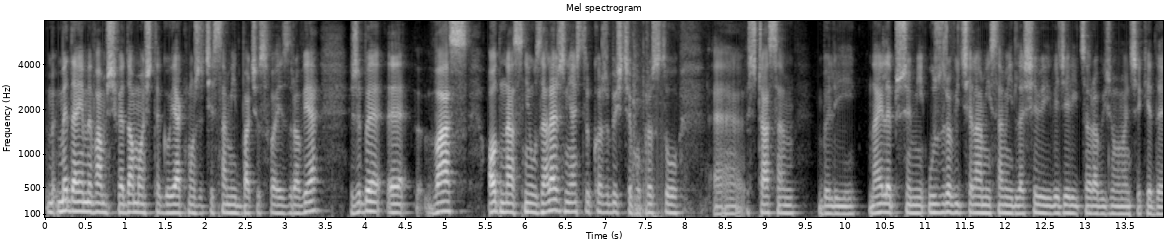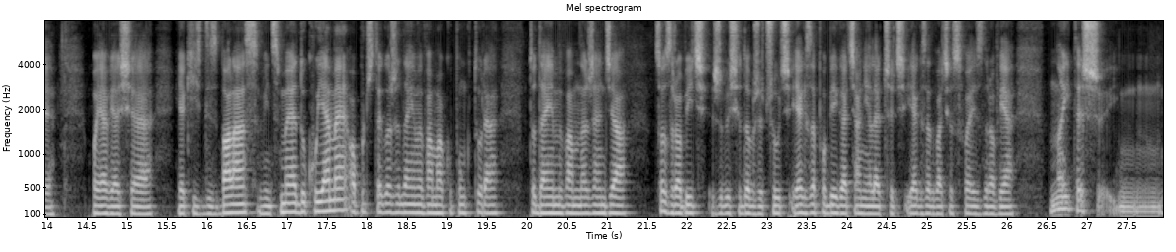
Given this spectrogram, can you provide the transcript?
my dajemy Wam świadomość tego, jak możecie sami dbać o swoje zdrowie, żeby e, Was od nas nie uzależniać, tylko żebyście po prostu e, z czasem byli najlepszymi uzdrowicielami sami dla siebie i wiedzieli, co robić w momencie, kiedy pojawia się jakiś dysbalans, więc my edukujemy, oprócz tego, że dajemy Wam akupunkturę, to dajemy Wam narzędzia, co zrobić, żeby się dobrze czuć, jak zapobiegać, a nie leczyć, jak zadbać o swoje zdrowie. No i też, mm,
